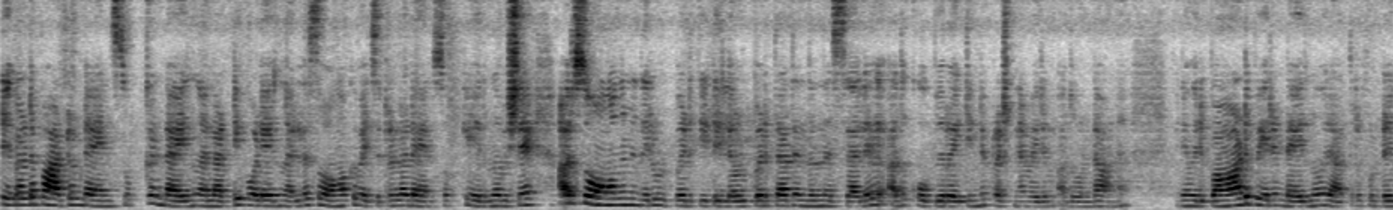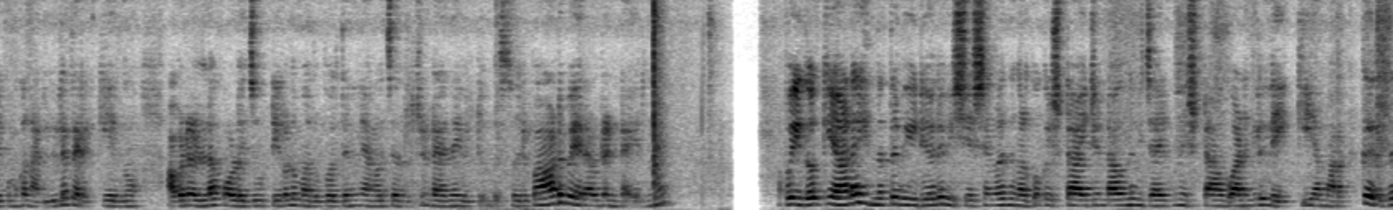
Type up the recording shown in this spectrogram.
കുട്ടികളുടെ പാട്ടും ഡാൻസും ഒക്കെ ഉണ്ടായിരുന്നു. നല്ല അടിപൊളിയായിരുന്നു. നല്ല സോങ് ഒക്കെ വെച്ചിട്ടുള്ള ഡാൻസ് ഒക്കെ ആയിരുന്നു. പക്ഷേ ആ ഒരു സോങ് ഒന്നും ഇതിൽ ഉൾപ്പെടുത്തിയിട്ടില്ല. ഉൾപ്പെടുത്താത്ത എന്താണെന്ന് വെച്ചാൽ അത് കോപ്പിറൈറ്റിന്റെ പ്രശ്നം വരും. അതുകൊണ്ടാണ്. പിന്നെ ഒരുപാട് പേരുണ്ടായിരുന്നു. രാത്രി ഫുഡ് കഴിക്കുമ്പോൾ നല്ല തിരക്കായിരുന്നു. അവിടെയുള്ള കോളേജ് കുട്ടികളും അതുപോലെ തന്നെ ഞങ്ങൾ ചെന്നിട്ടുണ്ടായിരുന്ന യൂട്യൂബേഴ്സ് ഒരുപാട് പേര് അവിടെ ഉണ്ടായിരുന്നു. അപ്പോൾ ഇതൊക്കെയാണ് ഇന്നത്തെ വീഡിയോയിലെ വിശേഷങ്ങൾ. നിങ്ങൾക്കൊക്കെ ഇഷ്ടമായിട്ടുണ്ടാവും എന്ന് വിചാരിക്കുന്നു. ഇഷ്ടമാവുകയാണെങ്കിൽ ലൈക്ക് ചെയ്യാൻ മറക്കരുത്.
